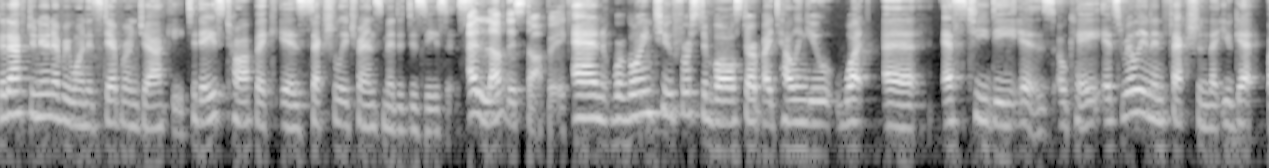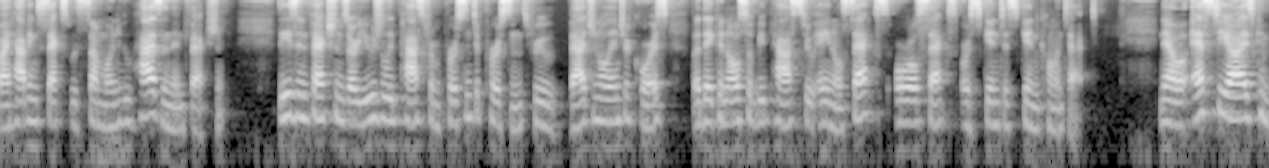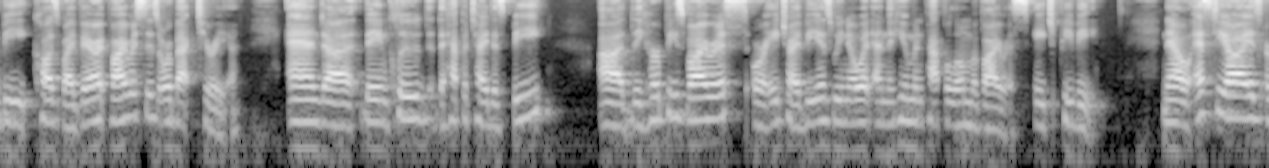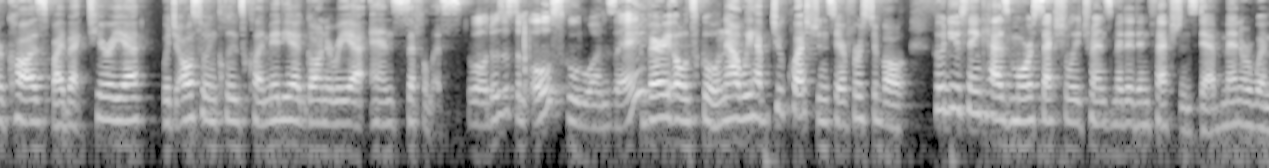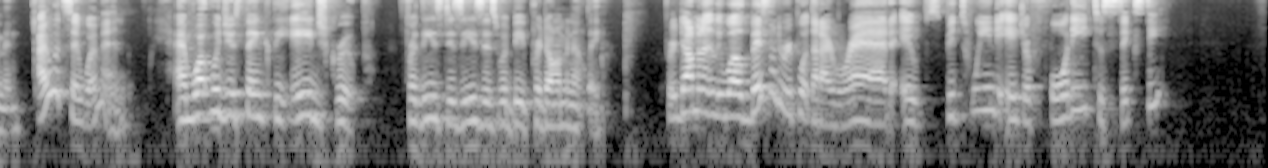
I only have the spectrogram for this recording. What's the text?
Good afternoon, everyone. It's Deborah and Jackie. Today's topic is sexually transmitted diseases. I love this topic. And we're going to, first of all, start by telling you what uh, a STD is, okay? It's really an infection that you get by having sex with someone who has an infection. These infections are usually passed from person to person through vaginal intercourse, but they can also be passed through anal sex, oral sex, or skin to skin contact. Now, STIs can be caused by viruses or bacteria and uh, they include the hepatitis B, uh, the herpes virus, or HIV as we know it, and the human papilloma virus, HPV. Now, STIs are caused by bacteria, which also includes chlamydia, gonorrhea, and syphilis. Well, those are some old school ones, eh? Very old school. Now, we have two questions here. First of all, who do you think has more sexually transmitted infections, Deb, men or women? I would say women. And what would you think the age group for these diseases would be predominantly? Predominantly, well, based on the report that I read, it's between the age of 40 to 60.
